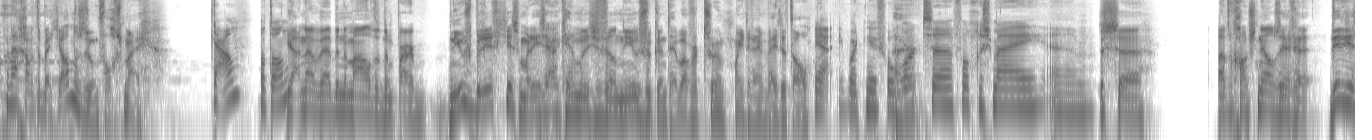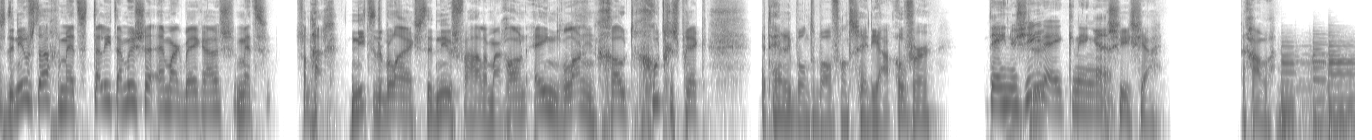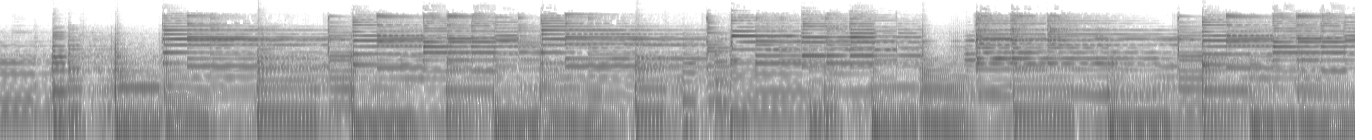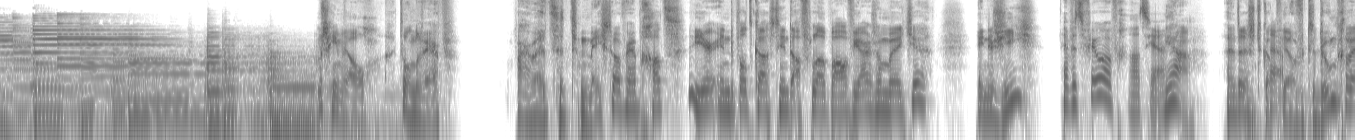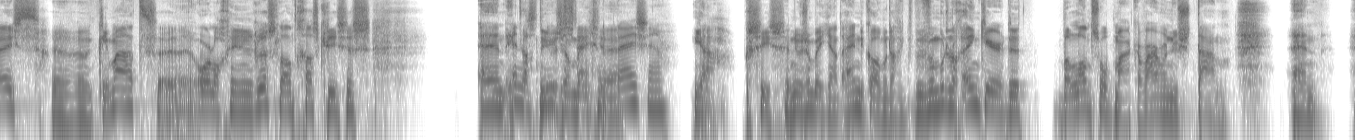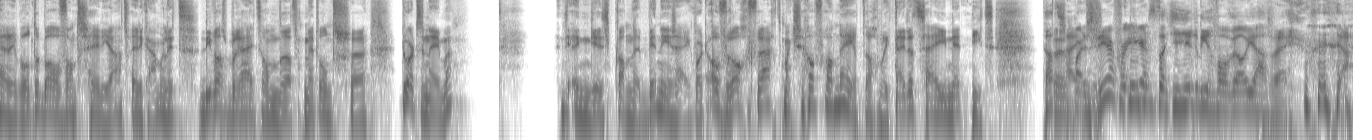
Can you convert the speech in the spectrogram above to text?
Vandaag gaan we het een beetje anders doen, volgens mij. Ja, wat dan? Ja, nou, we hebben normaal altijd een paar nieuwsberichtjes. Maar er is eigenlijk helemaal niet zoveel nieuws. We kunnen het hebben over Trump, maar iedereen weet het al. Ja, je wordt nu verhoord uh, volgens mij. Um... Dus uh, laten we gewoon snel zeggen. Dit is de Nieuwsdag met Talita Mussen en Mark Beekhuis. Met vandaag niet de belangrijkste nieuwsverhalen, maar gewoon één lang, groot, goed gesprek met Henry Bontebal van het CDA over... De energierekeningen. De... Precies, ja. Daar gaan we. Misschien wel het onderwerp waar we het het meest over hebben gehad hier in de podcast in het afgelopen half jaar zo'n beetje. Energie. Hebben we het veel over gehad, ja. Ja, en er is natuurlijk ook veel over te doen geweest. Uh, klimaat, uh, oorlog in Rusland, gascrisis. En ik en dacht nu zo'n beetje. Prijzen. Ja, ja, precies. En nu zo'n beetje aan het einde komen, dacht ik, we moeten nog één keer de balans opmaken waar we nu staan. En Harry Bontebal van het CDA, Tweede Kamerlid, die was bereid om dat met ons uh, door te nemen. En die kwam net binnen en zei: Ik word overal gevraagd, maar ik zeg overal nee op het ogenblik. Nee, dat zei je net niet. Dat uh, maar zeer vereerd dat je hier in ieder geval wel ja zei. ja.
